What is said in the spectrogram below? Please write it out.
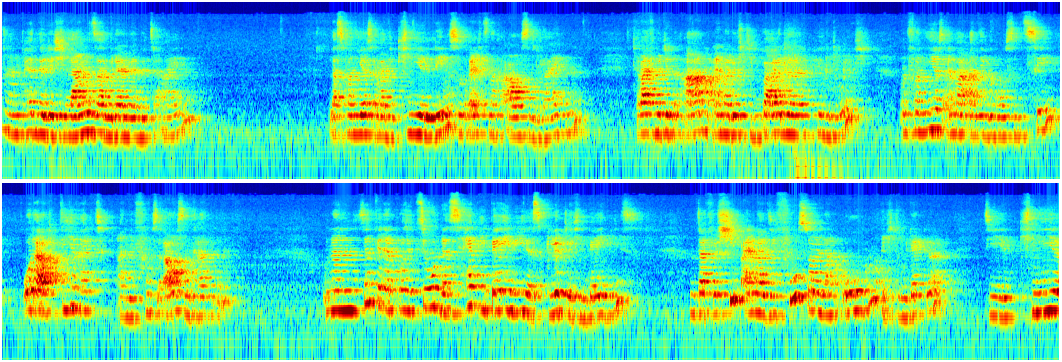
Dann pendel dich langsam wieder in der Mitte ein. Lass von hier aus einmal die Knie links und rechts nach außen gleiten. Greif mit den Armen einmal durch die Beine hindurch und von hier aus einmal an den großen Zeh oder auch direkt an die Fußaußenkanten. Und dann sind wir in der Position des Happy Baby, des glücklichen Babys. Und dafür schieb einmal die Fußsohlen nach oben Richtung Decke, die Knie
